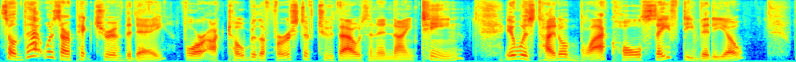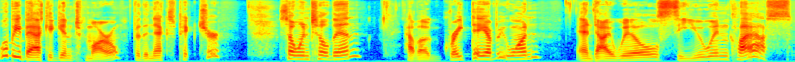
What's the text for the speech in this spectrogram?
So that was our picture of the day for October the 1st of 2019. It was titled Black Hole Safety Video. We'll be back again tomorrow for the next picture. So until then, have a great day, everyone, and I will see you in class.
